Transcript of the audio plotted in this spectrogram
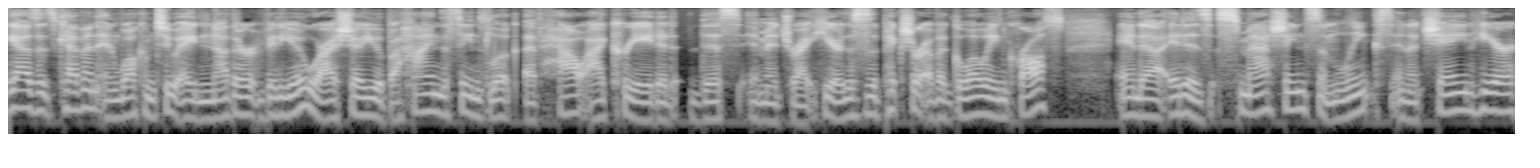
guys, it's Kevin, and welcome to another video where I show you a behind the scenes look of how I created this image right here. This is a picture of a glowing cross, and uh, it is smashing some links in a chain here.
